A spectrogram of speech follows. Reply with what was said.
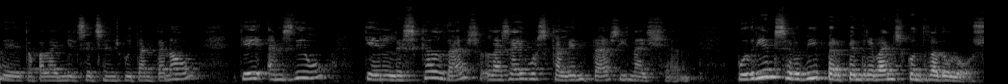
de cap a l'any 1789, que ens diu que en les caldes les aigües calentes hi naixen. Podrien servir per prendre banys contra dolors,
